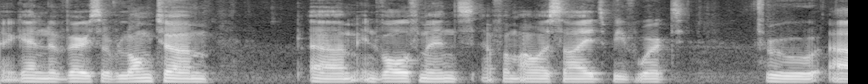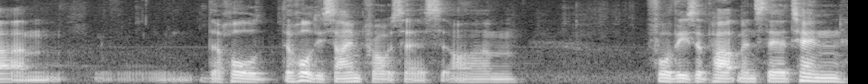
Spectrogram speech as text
again, a very sort of long term um, involvement from our side. We've worked through um, the whole the whole design process um, for these apartments. There are 10,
